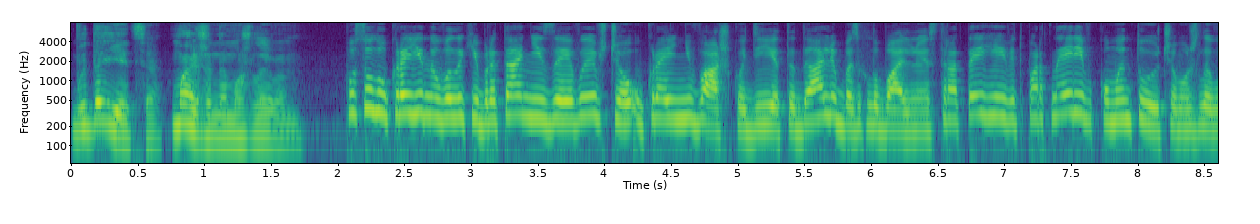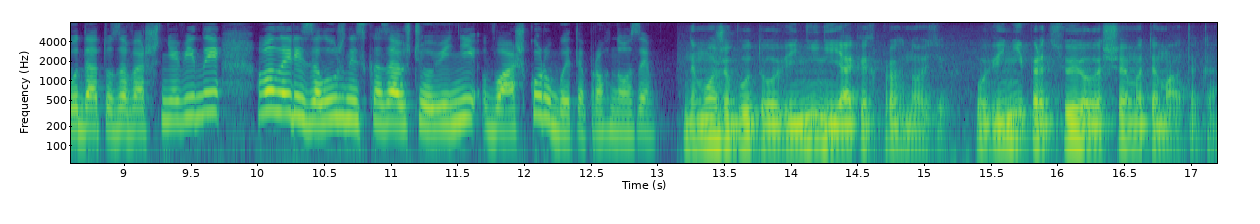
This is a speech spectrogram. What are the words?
видається майже неможливим. Посол України у Великій Британії заявив, що Україні важко діяти далі без глобальної стратегії від партнерів. Коментуючи можливу дату завершення війни, Валерій Залужний сказав, що у війні важко робити прогнози. Не може бути у війні ніяких прогнозів. У війні працює лише математика.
